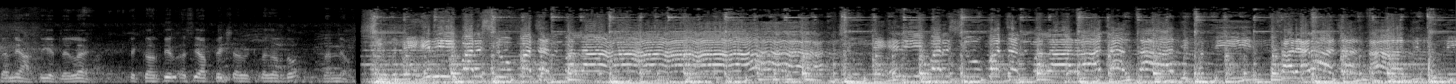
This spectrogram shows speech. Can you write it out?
त्यांनी हाती घेतलेलं आहे. ते करतील अशी अपेक्षा व्यक्त करतो. धन्यवाद. शिवनेरीवर शुभ जन्मला शिवनेरीवर शुभ जन्मला राजांचा अधिपती साऱ्या राजांचा अधिपती.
